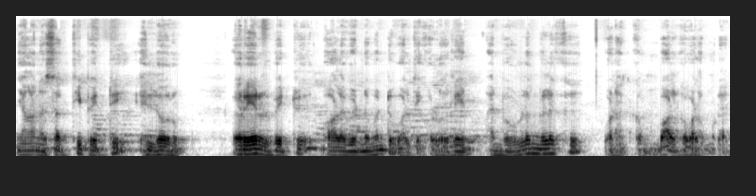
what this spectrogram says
ஞான சக்தி பெற்று எல்லோரும் இறையருள் பெற்று வாழ வேண்டும் என்று வாழ்த்திக் கொள்கிறேன். அன்பு உள்ளங்களுக்கு வணக்கம். வாழ்க வளமுடன்.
